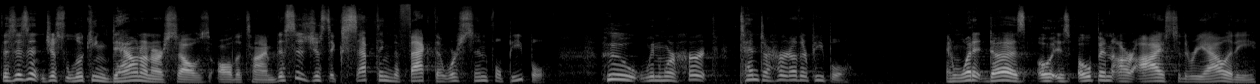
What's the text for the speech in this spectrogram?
This isn't just looking down on ourselves all the time. This is just accepting the fact that we're sinful people who, when we're hurt, tend to hurt other people. And what it does is open our eyes to the reality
